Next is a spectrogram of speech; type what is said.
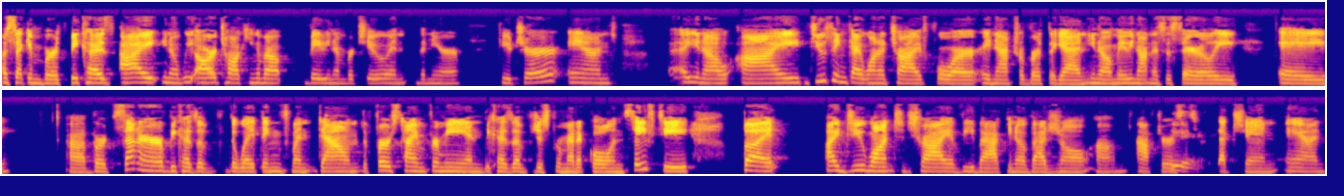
a second birth because I, you know, we are talking about baby number 2 in the near future and uh, you know, I do think I want to try for a natural birth again, you know, maybe not necessarily a uh, birth center because of the way things went down the first time for me and because of just for medical and safety. But I do want to try a VBAC, you know, vaginal um, after yeah. section. And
